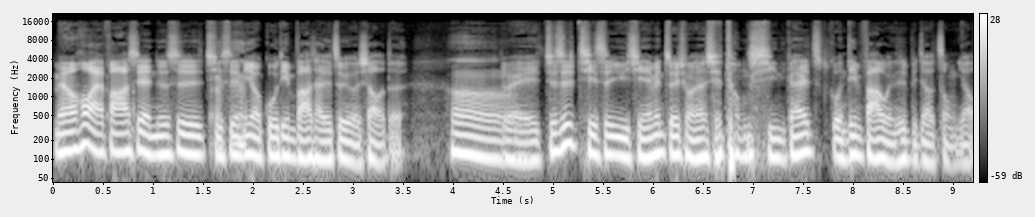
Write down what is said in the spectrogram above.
没有，后来发现就是其实你有固定发才是最有效的。嗯，对，就是其实与其那边追求那些东西，你该稳定发文是比较重要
